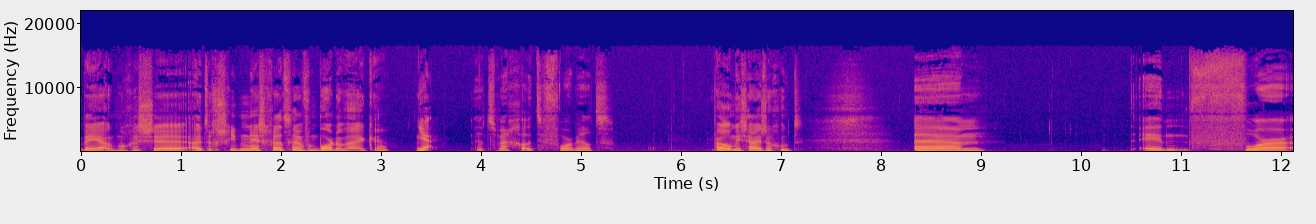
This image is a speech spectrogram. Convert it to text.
ben je ook nog eens uit de geschiedenis groot fan van Bordewijk, hè? Ja, dat is mijn grote voorbeeld. Waarom is hij zo goed? Ehm, en voor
